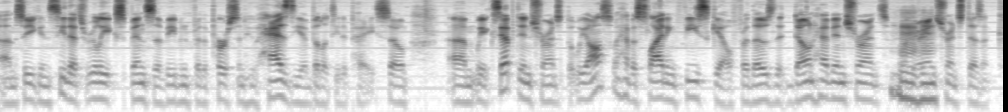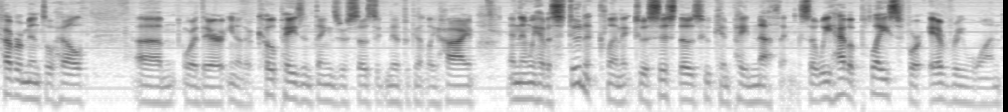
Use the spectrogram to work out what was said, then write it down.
Um, so you can see that's really expensive even for the person who has the ability to pay. So um, we accept insurance, but we also have a sliding fee scale for those that don't have insurance, mm-hmm. or their insurance doesn't cover mental health. Um, or their you know their copays and things are so significantly high. And then we have a student clinic to assist those who can pay nothing. So we have a place for everyone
